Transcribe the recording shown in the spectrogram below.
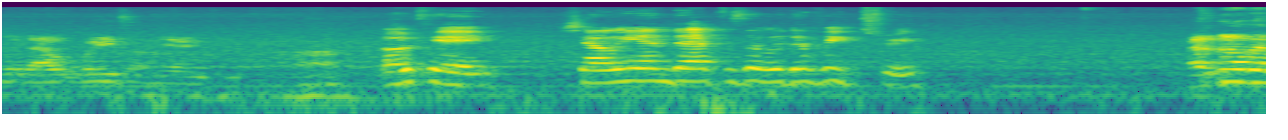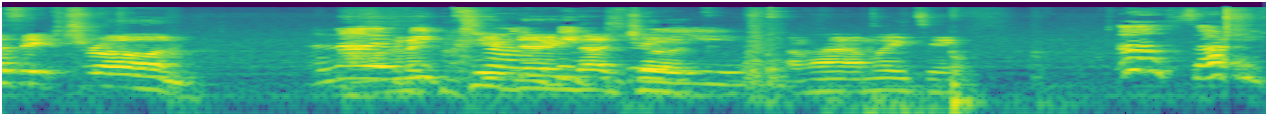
Without weight on the ankle. Okay. Shall we end the episode with a victory? Another Victron! Another gonna victory. keep doing that victory. I'm, I'm waiting. Oh, sorry.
